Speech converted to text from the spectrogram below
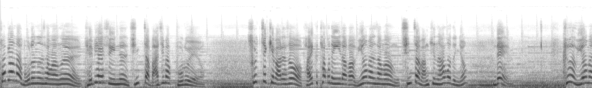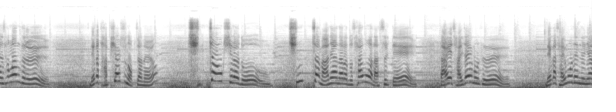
혹여나 모르는 상황을 대비할 수 있는 진짜 마지막 보루예요. 솔직히 말해서 바이크 타고 다니다가 위험한 상황 진짜 많기는 하거든요 근데 그 위험한 상황들을 내가 다 피할 수는 없잖아요? 진짜 혹시라도 진짜 만에 하나라도 사고가 났을 때 나의 잘잘못을 내가 잘못했느냐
